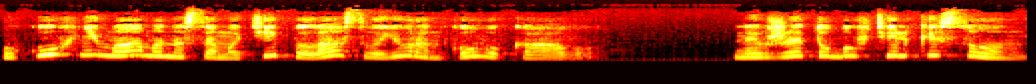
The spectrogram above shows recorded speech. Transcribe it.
У кухні мама на самоті пила свою ранкову каву. Невже то був тільки сон?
